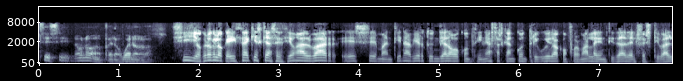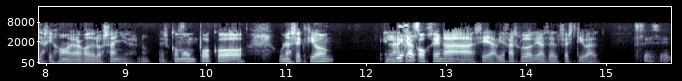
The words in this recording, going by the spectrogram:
sí, sí, no, no, pero bueno, Sí, yo creo que lo que dice aquí es que la sección al bar es, eh, mantiene abierto un diálogo con cineastas que han contribuido a conformar la identidad del Festival de Gijón a lo largo de los años, ¿no? Es como un poco una sección en la que acogen a, sí, a viejas glorias del festival. Sí, sí.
